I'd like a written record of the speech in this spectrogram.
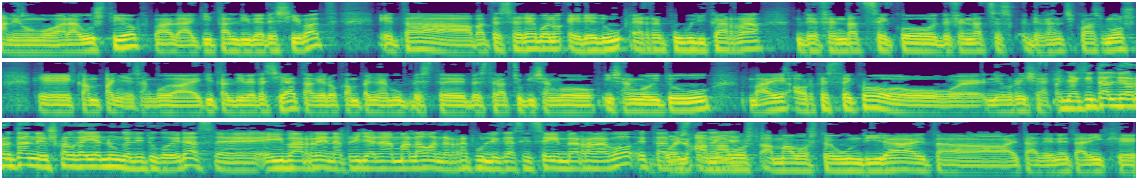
han egongo gara guztiok, bai, da ekitaldi berezi bat eta batez ere, bueno, eredu errepublikarra defendatzeko defendatzeko defendatzeko asmoz e, kanpaina izango da ekitaldi berezia eta gero kanpaina guk beste beste batzuk izango izango ditugu, bai, aurkezteko e, neurrixak. Baina ekitaldi horretan Euskal Gaia nun geldituko dira? Ze Eibarren aprilaren 14an errepublika zitzegin beharra dago eta bueno, beste 15 15 egun dira eta eta denetarik e,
